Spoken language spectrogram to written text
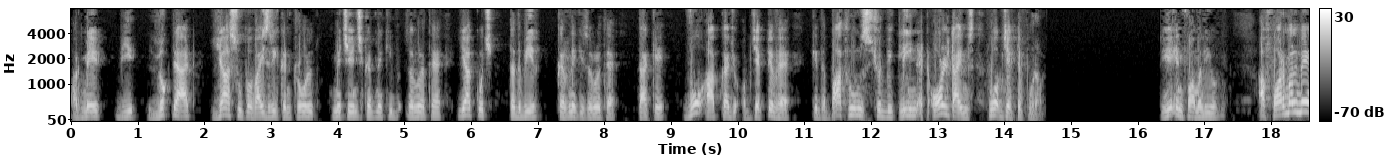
or may be look at یا سپروائزری کنٹرول میں چینج کرنے کی ضرورت ہے یا کچھ تدبیر کرنے کی ضرورت ہے تاکہ وہ آپ کا جو آبجیکٹو ہے کہ the bathrooms should be clean at all times وہ آبجیکٹو پورا ہو۔ یہ انفارملی ہوگا اب فارمل میں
